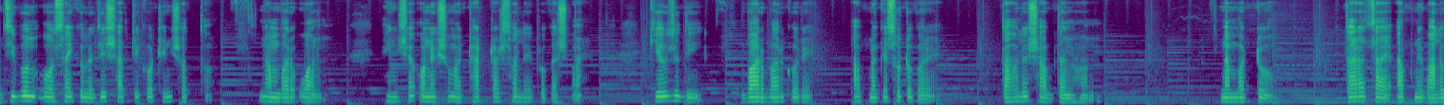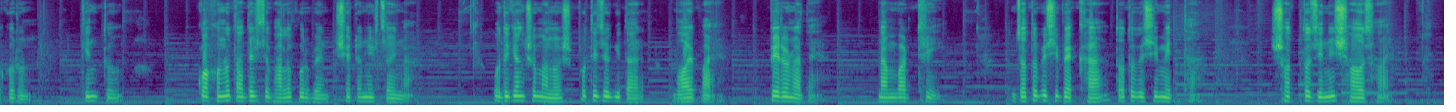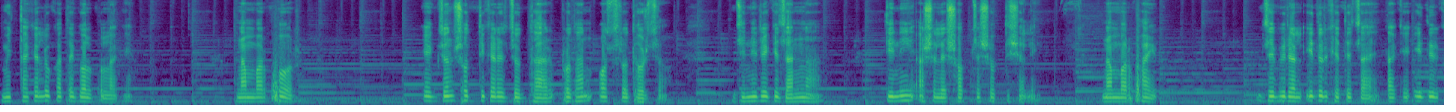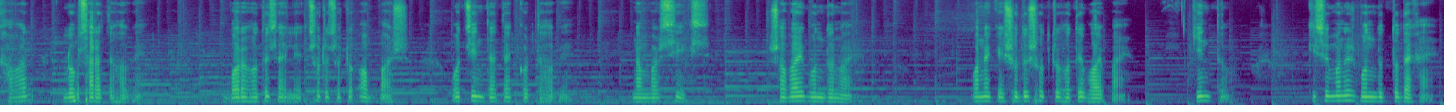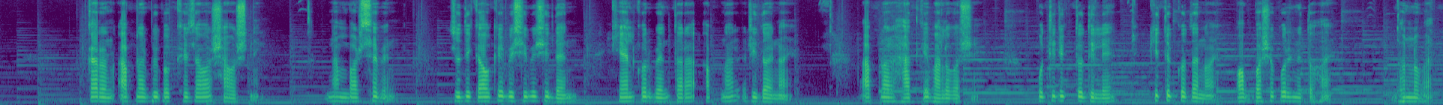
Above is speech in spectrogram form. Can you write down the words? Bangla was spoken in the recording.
জীবন ও সাইকোলজির সাতটি কঠিন সত্য। নাম্বার ওয়ান হিংসা অনেক সময় ঠাট্টার ছলে প্রকাশ পায়। কেউ যদি বারবার করে আপনাকে ছোট করে, তাহলে সাবধান হন। নাম্বার টু তারা চায় আপনি ভালো করুন, কিন্তু কখনো তাদের যে ভালো করবেন সেটা নিশ্চয় না। অধিকাংশ মানুষ প্রতিযোগিতার ভয় পায়। প্রেরণা দেয় নাম্বার থ্রি, যত বেশি ব্যাখ্যা, তত বেশি মিথ্যা। সত্য জিনিস সহজ হয়, মিথ্যাকে লুকাতে গল্প লাগে। নাম্বার ফোর, একজন সত্যিকারের যোদ্ধার প্রধান অস্ত্র ধৈর্য। যিনি রেগে যান না তিনিই আসলে সবচেয়ে শক্তিশালী। নাম্বার ফাইভ, যে বিড়াল ইঁদুর খেতে চায়, তাকে ইঁদুর খাওয়ার লোভ ছাড়াতে হবে। বড় হতে চাইলে ছোট ছোট অভ্যাস ও চিন্তা ত্যাগ করতে হবে। নাম্বার সিক্স, সবাই বন্ধু নয়। অনেকে শুধু শত্রু হতে ভয় পায়। কিন্তু কিছু মানুষ বন্ধুত্ব দেখায়, কারণ আপনার বিপক্ষে যাওয়ার সাহস নেই। নাম্বার সেভেন, যদি কাউকে বেশি বেশি দেন, খেয়াল করবেন তারা আপনার হৃদয় নয়। আপনার হাতকে ভালোবাসে। অতিরিক্ত দিলে কৃতজ্ঞতা নয় অভ্যাসে পরিণত হয়। ধন্যবাদ।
